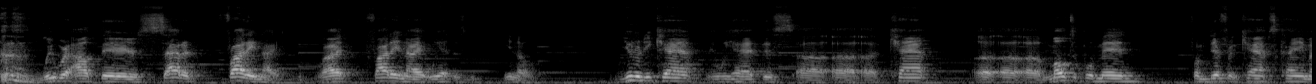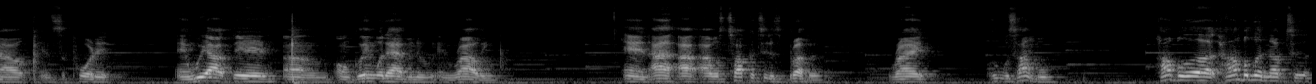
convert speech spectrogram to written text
we were out there Saturday, Friday night, right? Friday night, we had this, you know, unity camp, and we had this uh, uh, uh camp. Uh, uh, multiple men from different camps came out and supported, and we're out there um, on Glenwood Avenue in Raleigh. And I, I, I was talking to this brother, right, who was humble, humble, uh, humble enough to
